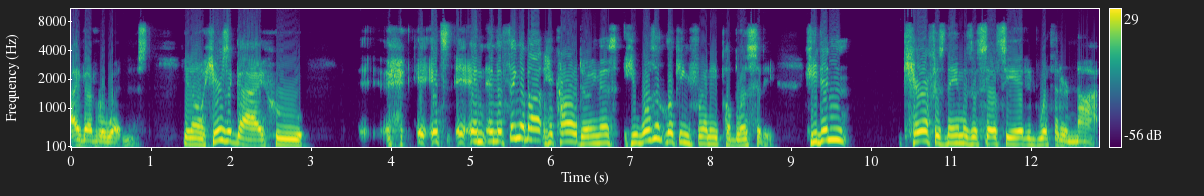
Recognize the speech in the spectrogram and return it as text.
I've ever witnessed. You know, here's a guy who it's and, and the thing about Hikaru doing this, he wasn't looking for any publicity. He didn't care if his name was associated with it or not.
